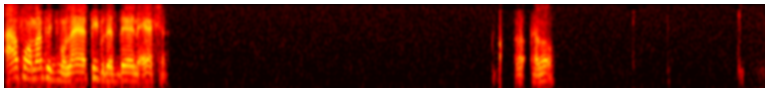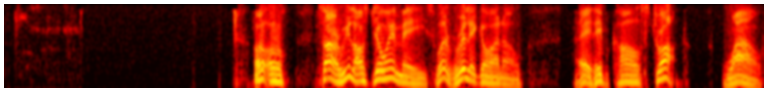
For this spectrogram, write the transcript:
I form my opinion from live people that's there in action. Uh, hello. Uh-oh. Sorry, we lost Joe and Mays. What's really going on? Hey, they've calls dropped. Wow.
